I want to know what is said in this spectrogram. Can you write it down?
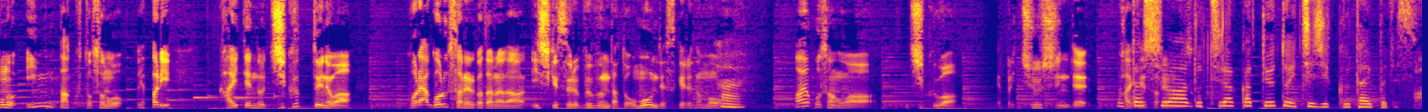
このインパクトそのやっぱり回転の軸っていうのはこれはゴルフされる方なら意識する部分だと思うんですけれども、はい、綾子さんは軸はやっぱり中心で回転される私はどちらかというと一軸タイプです。あ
